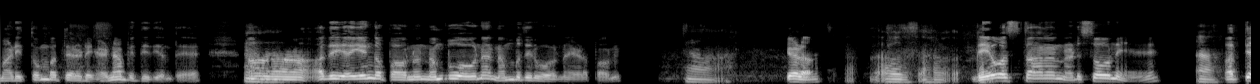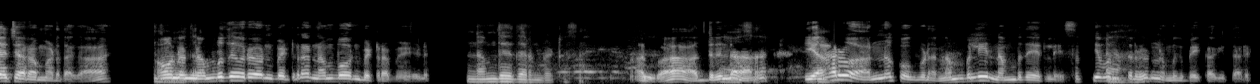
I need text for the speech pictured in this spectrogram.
ಮಾಡಿ ತೊಂಬತ್ತೆರಡು ಹೆಣ ಬಿದ್ದಿದೆಯಂತೆ. ಆ ಅದು ಹೆಂಗಪ್ಪ ಅವನು? ನಂಬುವವನ ನಂಬದಿರುವವನ ಹೇಳಪ್ಪ ಅವನು? ಹೇಳ. ದೇವಸ್ಥಾನ ನಡೆಸೋನೆ ಅತ್ಯಾಚಾರ ಮಾಡಿದಾಗ ಅವನ ನಂಬುದವ್ರವನ್ ಬಿಟ್ರ ನಂಬೋನ್ ಬಿಟ್ರ ಹೇಳು. ನಮ್ದೇ ಧರ್ಮ ಬಿಟ್ರು ಅಲ್ವಾ? ಅದ್ರಿಂದ ಯಾರು ಅನ್ನಕ್ ಹೋಗ್ಬೇಡ. ನಂಬಲಿ ನಂಬದೇ ಇರ್ಲಿ. ಸತ್ಯವಂತರು ನಮಗ್ ಬೇಕಾಗಿದ್ದಾರೆ.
